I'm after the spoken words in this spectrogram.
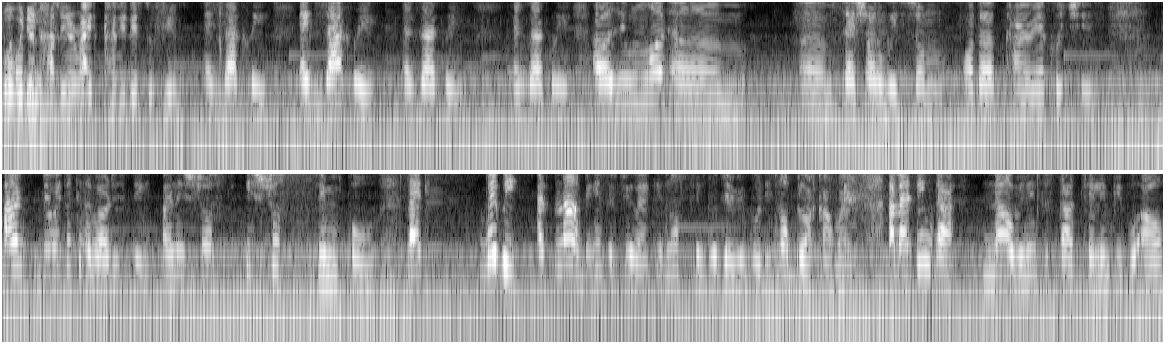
but we don't have the right candidates to fill. exactly exactly exactly exactly i was in one um um session with some other career coaches and they were talking about this thing and it's just it's just simple like maybe now i begin to feel like it's not simple to everybody it's not black and white and i think that now we need to start telling people how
